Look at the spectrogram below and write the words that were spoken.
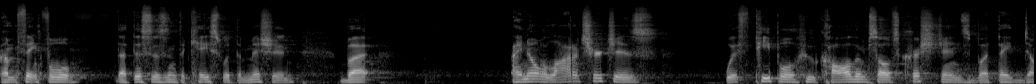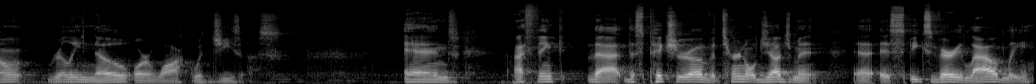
I'm thankful that this isn't the case with the mission, but I know a lot of churches with people who call themselves Christians, but they don't really know or walk with Jesus. And I think that this picture of eternal judgment uh, it speaks very loudly.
